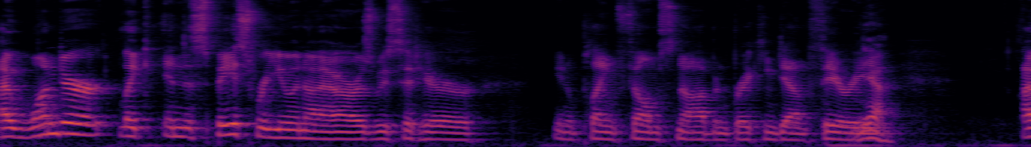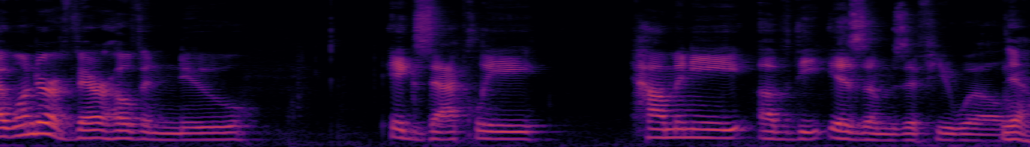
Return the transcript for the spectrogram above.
I wonder, like in the space where you and I are, as we sit here, you know, playing film snob and breaking down theory. yeah, I wonder if Verhoeven knew exactly how many of the isms, if you will, Yeah.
